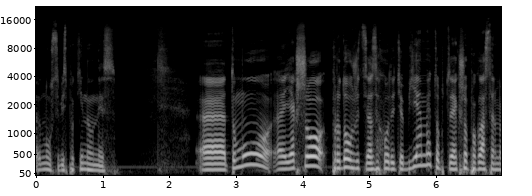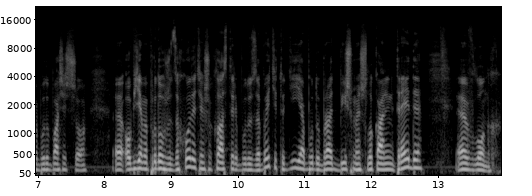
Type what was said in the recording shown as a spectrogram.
ну, собі спокійно вниз. Е, тому, е, якщо продовжуються заходити об'єми, тобто, якщо по кластерам я буду бачити, що е, об'єми продовжують заходити, якщо кластери будуть забиті, тоді я буду брати більш-менш локальні трейди е, в лонг.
